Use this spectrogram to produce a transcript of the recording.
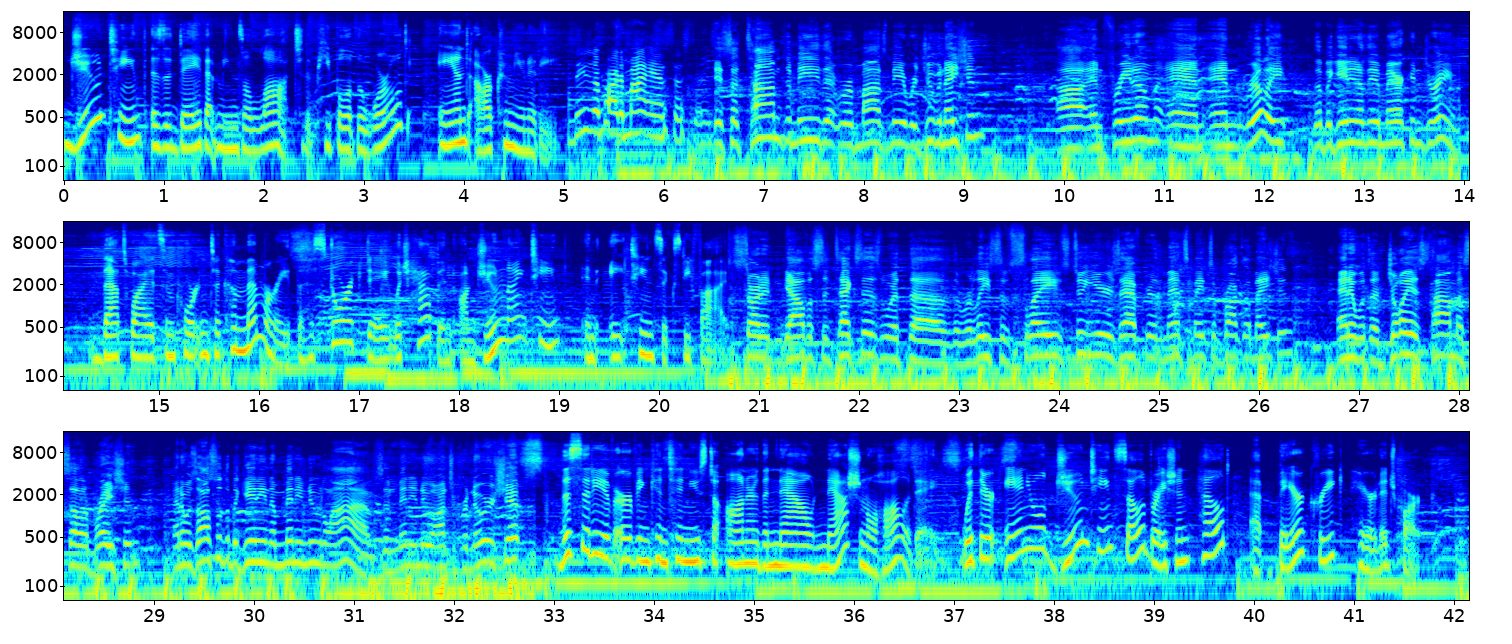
Juneteenth is a day that means a lot to the people of the world and our community. These are part of my ancestors. It's a time to me that reminds me of rejuvenation uh, and freedom and, and really the beginning of the American dream. That's why it's important to commemorate the historic day which happened on June 19th in 1865. Started in Galveston, Texas with uh, the release of slaves two years after the Emancipation Proclamation. And it was a joyous time of celebration. And it was also the beginning of many new lives and many new entrepreneurships. The city of Irving continues to honor the now national holiday with their annual Juneteenth celebration held at Bear Creek Heritage Park.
